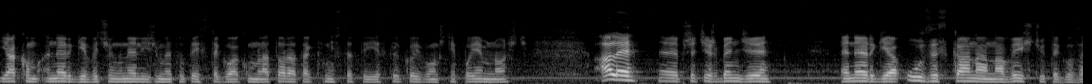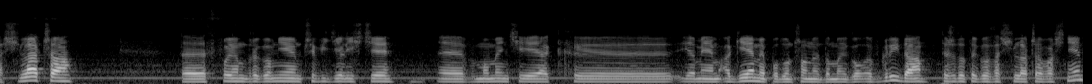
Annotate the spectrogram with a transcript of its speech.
jaką energię wyciągnęliśmy tutaj z tego akumulatora, tak niestety jest tylko i wyłącznie pojemność, ale e, przecież będzie energia uzyskana na wyjściu tego zasilacza. E, swoją drogą, nie wiem czy widzieliście e, w momencie jak ja miałem AGM podłączone do mojego F-Grida, też do tego zasilacza właśnie.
